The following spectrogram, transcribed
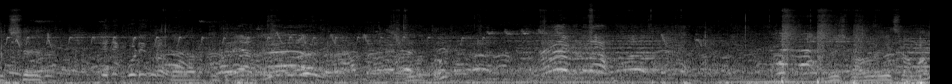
হচ্ছে ক্যাঙ্গারুর বেশ ভালো লেগেছে আমার।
